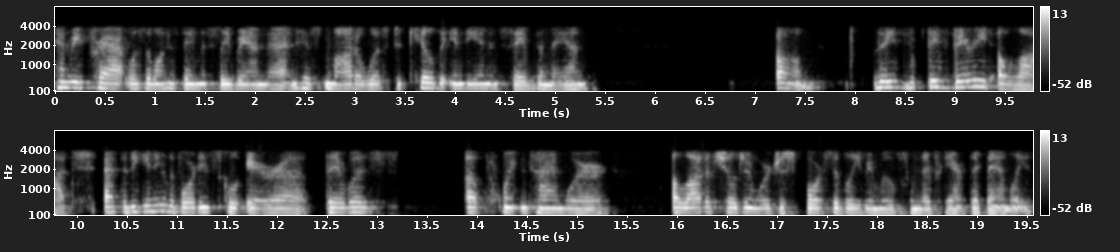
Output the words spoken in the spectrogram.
Henry Pratt was the one who famously ran that, and his motto was to kill the Indian and save the man. Um, they they varied a lot. At the beginning of the boarding school era, there was a point in time where a lot of children were just forcibly removed from their parent their families,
